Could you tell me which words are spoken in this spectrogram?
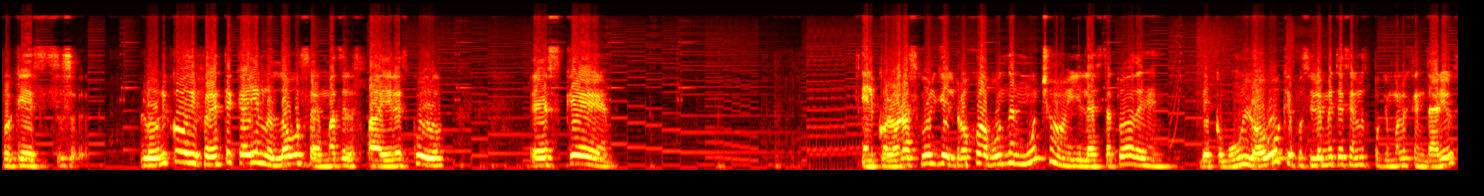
Porque lo único diferente que hay en los logos, además de la espada y el escudo, es que el color azul y el rojo abundan mucho y la estatua de, de como un lobo, que posiblemente sean los Pokémon legendarios,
